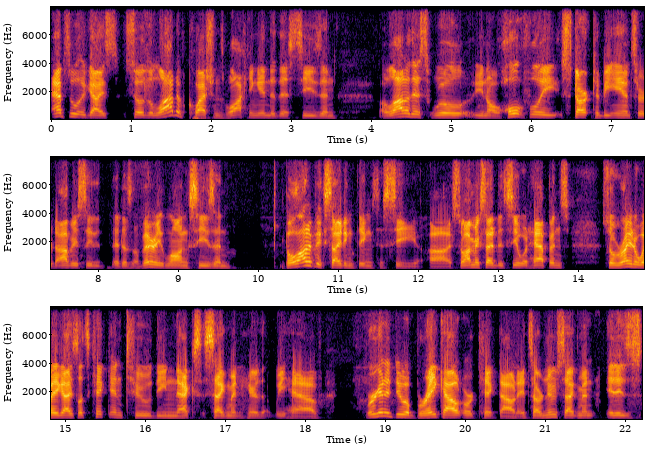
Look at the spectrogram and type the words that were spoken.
absolutely, guys. So the lot of questions walking into this season. A lot of this will, you know, hopefully start to be answered. Obviously, it is a very long season, but a lot of exciting things to see. Uh, so I'm excited to see what happens. So right away, guys, let's kick into the next segment here that we have. We're going to do a breakout or kicked out. It's our new segment. It is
